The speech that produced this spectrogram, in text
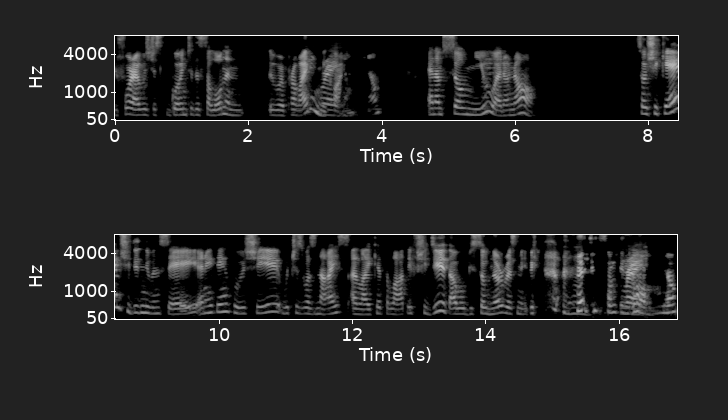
before i was just going to the salon and they were providing me right. clients you know and i'm so new i don't know so she came she didn't even say anything who is she which is was nice i like it a lot if she did i would be so nervous maybe mm-hmm. did something right. wrong you know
